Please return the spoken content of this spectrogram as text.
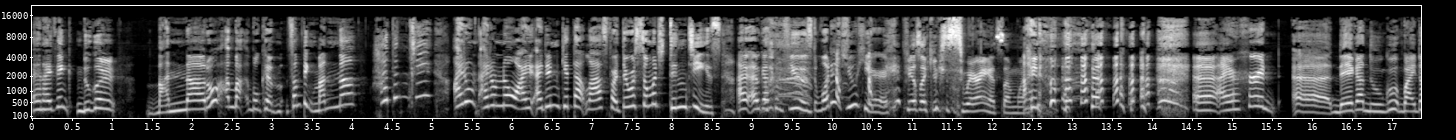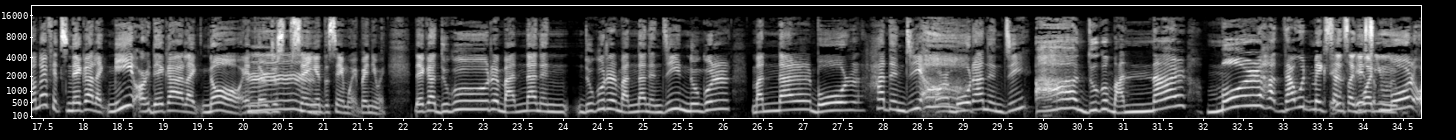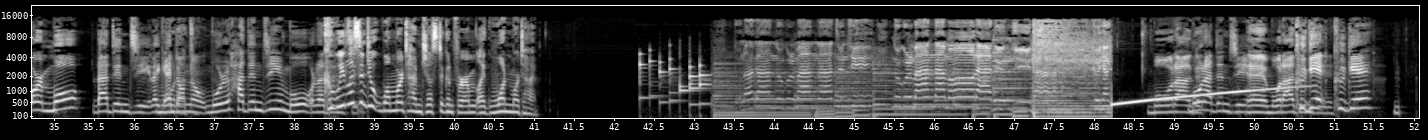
and I think 누굴 만나로 아, 마- 뭐, okay, something 만나 하든지. I don't. I don't know. I, I didn't get that last part. There was so much dingies. I, I got confused. what did you hear? Feels like you're swearing at someone. I know. uh, I heard uh, 내가 누구, but I don't know if it's 내가 like me or 내가 like no, and they're just saying it the same way. But anyway, 내가 누구를 만나는 누구를 만나는지, 누굴 만날 뭘 하든지 or 뭐라는지. 아, 누구 만날 뭘 하, that would make sense. Like it's what you. 뭘 or 뭐라든지. Like I don't know. 뭘 하든지 뭐라든지. Could we listen to it one more time just to confirm? Like one more time. 뭐라 뭐라든지. 네, 뭐라든지. 그게 그게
